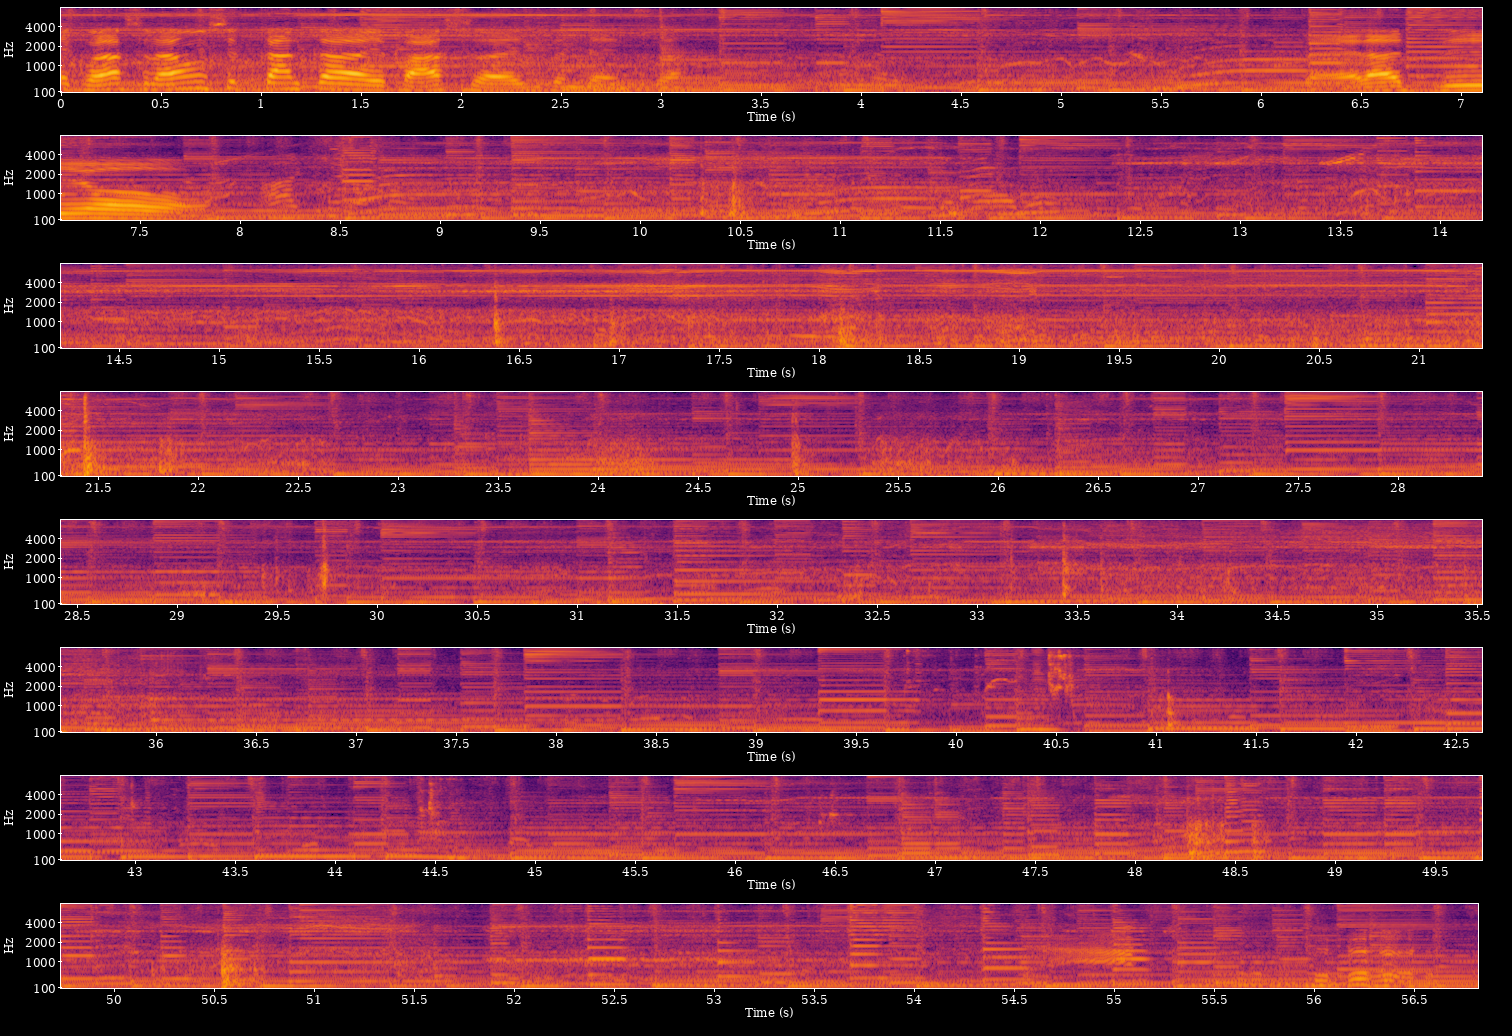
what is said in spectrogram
Ecco, là sarà un 70 e passa è dipendenza. Bella zio! Hahaha.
